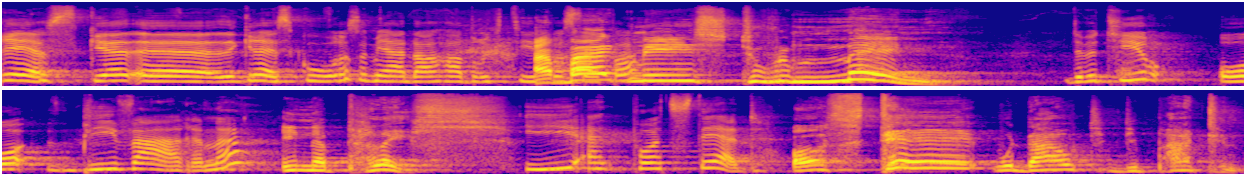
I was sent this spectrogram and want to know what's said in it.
greske, uh, det greske ordet som jeg da har brukt tid på å se på, means to remain det betyr å bli værende in a place i et, på et sted. or stay without departing.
